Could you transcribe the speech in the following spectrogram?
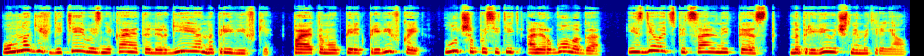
У многих детей возникает аллергия на прививки, поэтому перед прививкой лучше посетить аллерголога и сделать специальный тест на прививочный материал.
